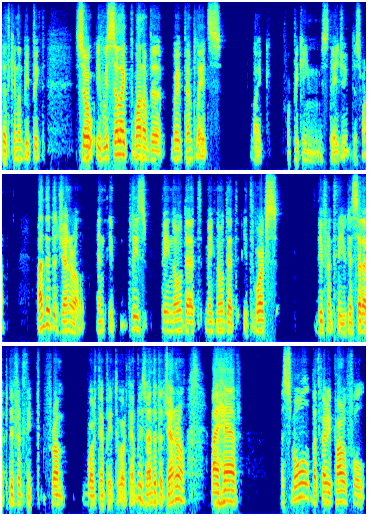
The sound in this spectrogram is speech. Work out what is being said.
that cannot be picked. So if we select one of the wave templates, like for picking staging, this one. under the general, and it, please pay note that make note that it works differently. You can set up differently from work template to work template. So under the general, I have a small but very powerful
